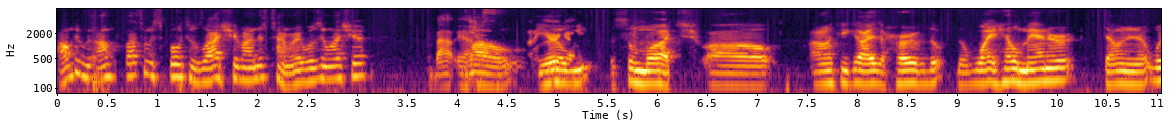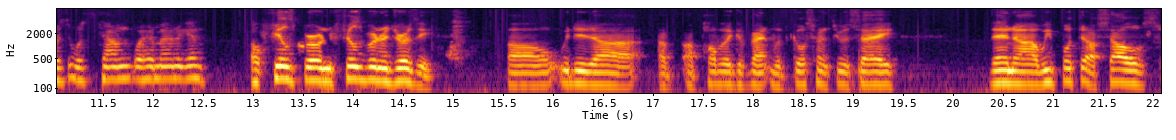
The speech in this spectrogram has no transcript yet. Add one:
I don't think we, I don't, last time we spoke to was last year around this time, right? Wasn't it last year? about yeah. Wow, a year ago. we- so much. Uh, I don't know if you guys have heard of the the White Hill Manor down in uh, what's the- what's the town White Hill Manor again? Oh, Fieldsboro, Fieldsboro, New Jersey. Uh, we did uh, a, a public event with Ghost Hunters USA. Then uh, we booked it ourselves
